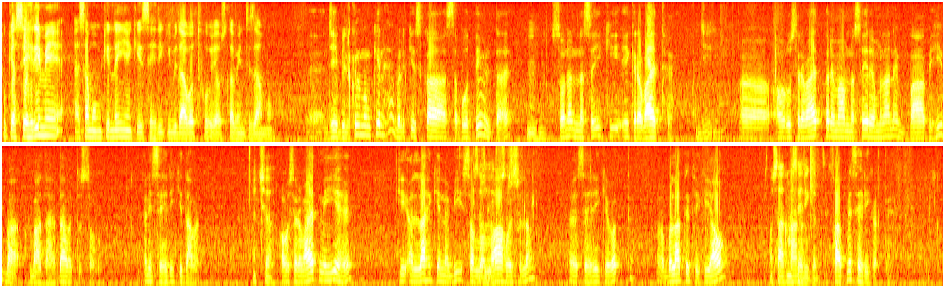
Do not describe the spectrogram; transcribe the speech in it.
तो क्या शहरी में ऐसा मुमकिन नहीं है कि शहरी की भी दावत हो या उसका भी इंतज़ाम हो? जी बिल्कुल मुमकिन है बल्कि इसका सबूत भी मिलता है। हम्म, हम्म, सोनन नसई की एक रवायत है। जी जी। और उस रवायत पर इमाम नसई रहमला ने बाब ही बा, बांधा है दावत उसो यानी शहरी की दावत। अच्छा। और उस रवायत में ये है कि अल्लाह के नबी सल्लल्लाहु अलैहि वसल्लम शहरी के वक्त बुलाते थे कि आओ। और साथ में शहरी करते हैं। साथ में सहरी करते हैं।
